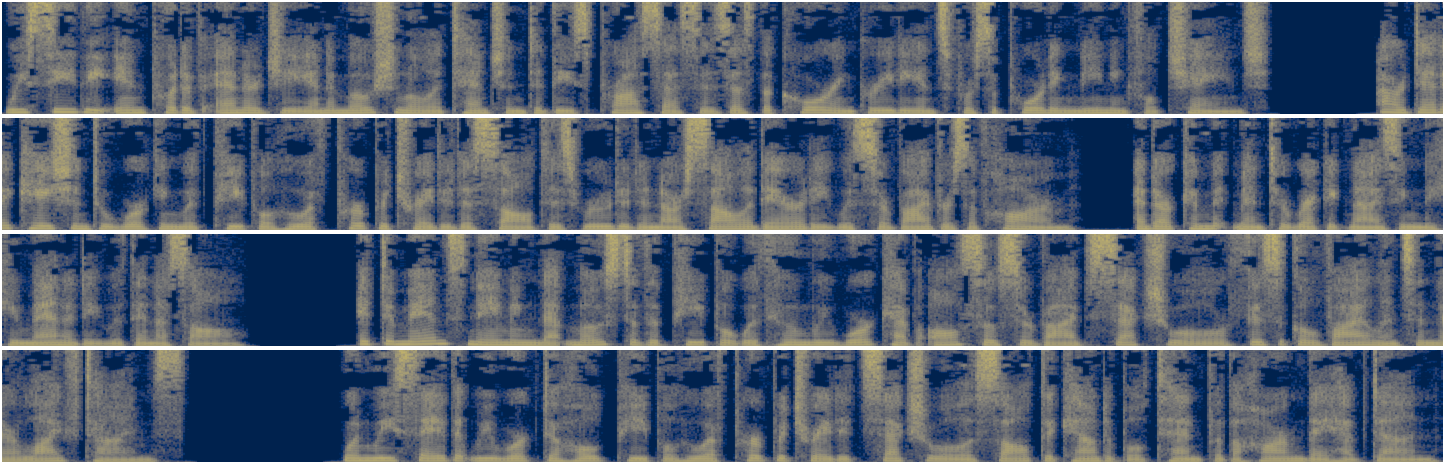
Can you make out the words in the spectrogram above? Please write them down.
We see the input of energy and emotional attention to these processes as the core ingredients for supporting meaningful change. Our dedication to working with people who have perpetrated assault is rooted in our solidarity with survivors of harm, and our commitment to recognizing the humanity within us all. It demands naming that most of the people with whom we work have also survived sexual or physical violence in their lifetimes. When we say that we work to hold people who have perpetrated sexual assault accountable 10 for the harm they have done,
